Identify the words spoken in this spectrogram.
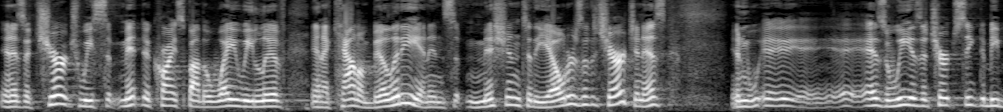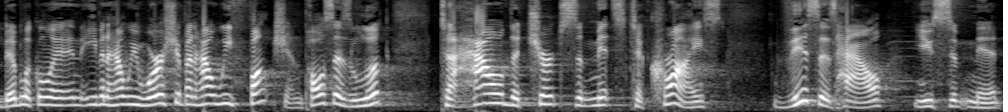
And as a church, we submit to Christ by the way we live in accountability and in submission to the elders of the church. And as, and as we as a church seek to be biblical in even how we worship and how we function, Paul says, look to how the church submits to Christ. This is how you submit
